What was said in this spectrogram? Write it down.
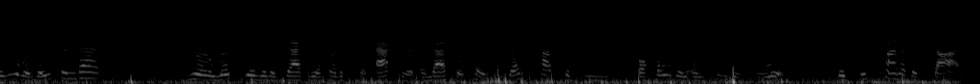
the realization that your list isn't exactly 100% accurate, and that's okay. You don't have to be beholden unto this list. It's just kind of a guide.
